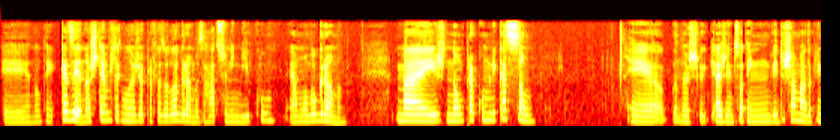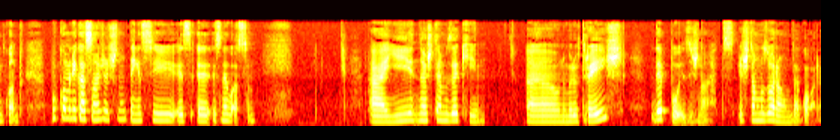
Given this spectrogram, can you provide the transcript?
É, não tem, quer dizer, nós temos tecnologia para fazer hologramas. A Hatsune Miku é um holograma, mas não para comunicação. É, nós, a gente só tem vídeo chamada por enquanto. Por comunicação a gente não tem esse, esse, esse negócio. Aí nós temos aqui uh, o número 3. Depois, Snarts. Estamos orando agora.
